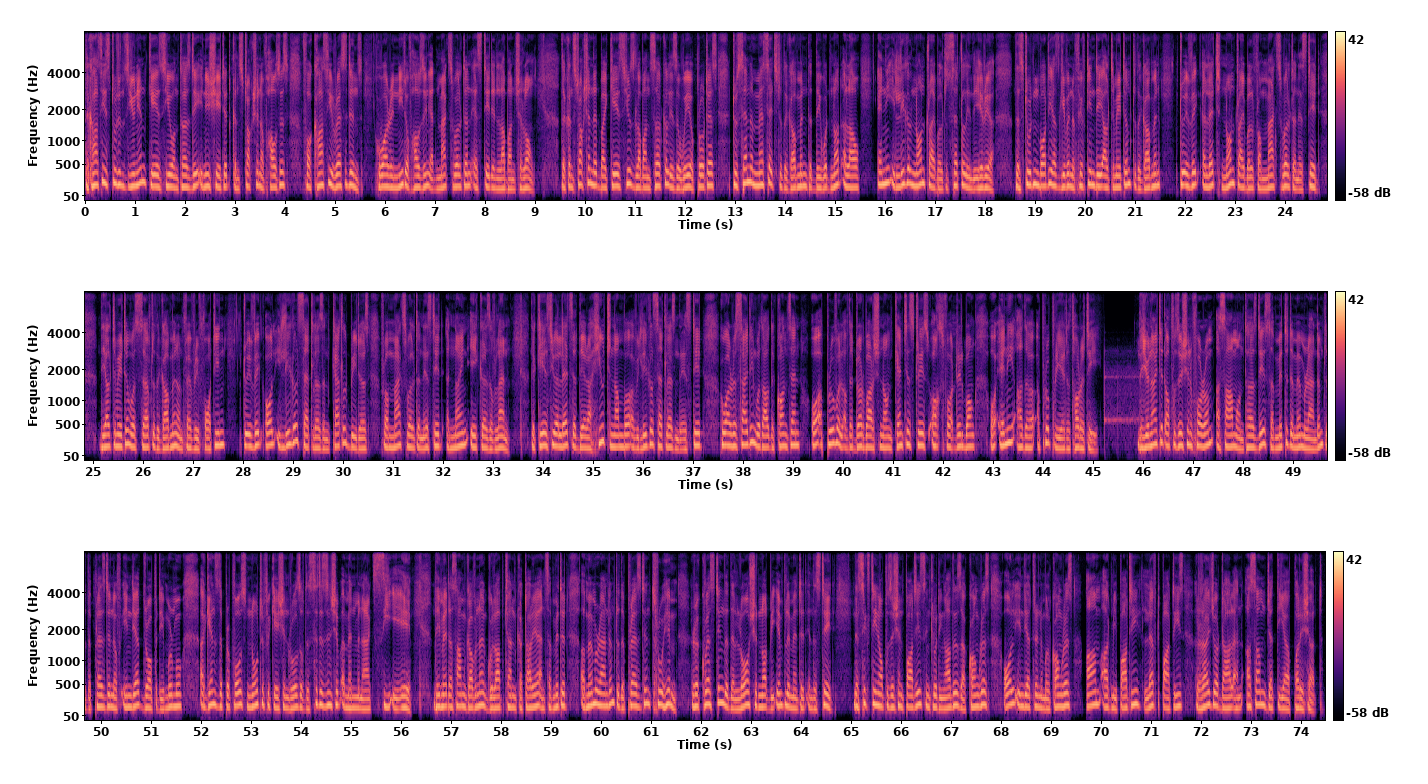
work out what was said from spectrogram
The Khasi Students Union KSU on Thursday initiated construction of houses for Khasi residents who are in need of housing at Maxwellton Estate in Laban Shillong. The construction led by KSU's Laban Circle is a way of protest to send a message to the government that they would not allow any illegal non-tribal to settle in the area. The student body has given a 15-day ultimatum to the government to evict alleged non-tribal from Maxwellton Estate. The ultimatum was served to the government on February 14 to evict all illegal settlers and cattle breeders from Maxwellton Estate, a 9 acres of land. The KSU alleges that there are a huge number of illegal settlers in the estate who are residing without the consent or approval of the Dorbar Shnong, Kench's Trace, Oxford, Rilbong, or any other appropriate authority. The United Opposition Forum, Assam, on Thursday submitted a memorandum to the President of India, Draupadi Murmu, against the proposed notification rules of the Citizenship Amendment Act, CAA. They met Assam Governor Gulab Chand Kataria and submitted a memorandum to the President through him, requesting that the law should not be implemented in the state. The 16 opposition parties, including others, are Congress, All India Trinamool Congress, Aam Aadmi Party, Left Parties, Raijor Dal, and Assam Jatiya Parishad.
